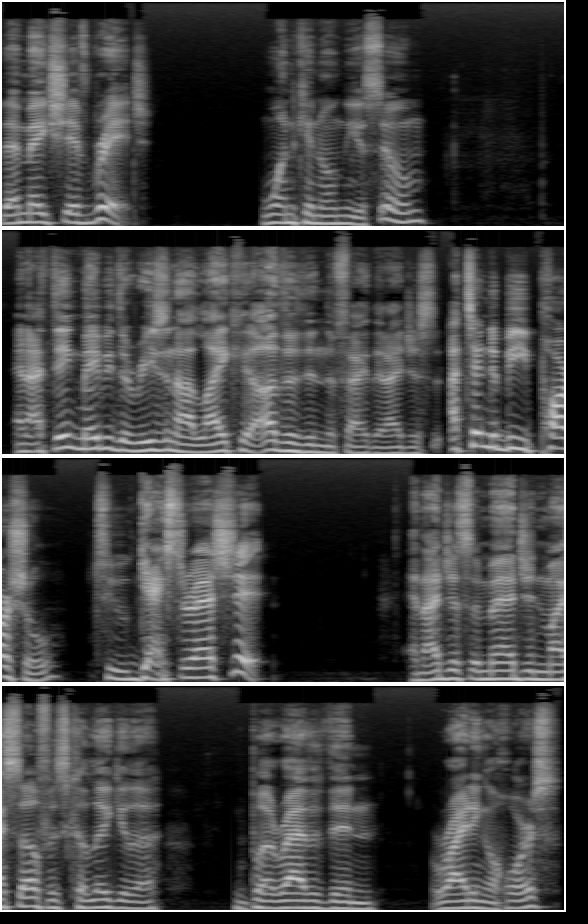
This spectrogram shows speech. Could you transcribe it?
that makeshift bridge. One can only assume. And I think maybe the reason I like it, other than the fact that I just, I tend to be partial to gangster ass shit. And I just imagine myself as Caligula, but rather than riding a horse,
